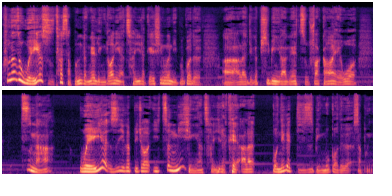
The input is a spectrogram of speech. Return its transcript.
可能是唯一除脱日本搿眼领导人啊出现辣盖新闻联播高头啊，阿拉这个批评伊拉搿眼做法、讲闲话之外，唯一是一个比较以正面形象出现辣盖阿拉国内个电视屏幕高头个日本人。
